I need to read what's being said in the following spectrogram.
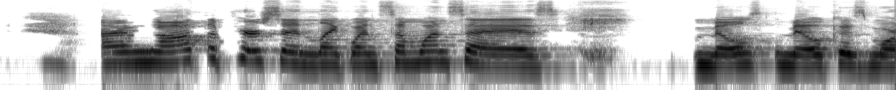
I'm not the person like when someone says milk milk is more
